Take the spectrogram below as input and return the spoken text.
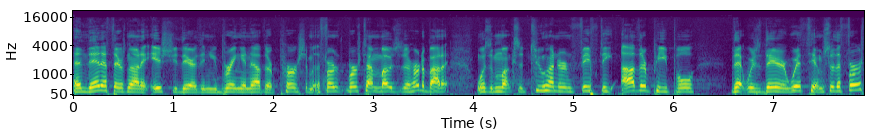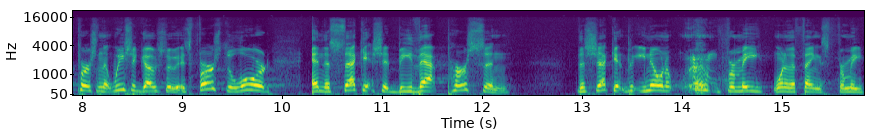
And then if there's not an issue there, then you bring another person. But the first, time Moses heard about it was amongst the 250 other people that was there with him. So the first person that we should go to is first the Lord, and the second should be that person. The second, you know, for me, one of the things, for me,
